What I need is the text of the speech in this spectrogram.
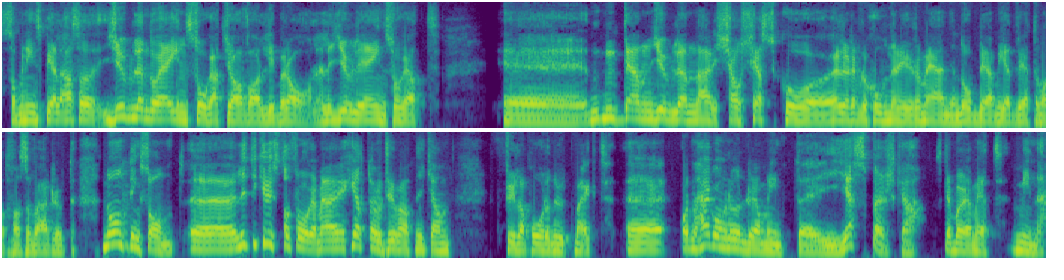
som en inspel, alltså julen då jag insåg att jag var liberal eller julen jag insåg att Eh, den julen när Ceausescu, eller revolutionen i Rumänien, då blev jag medveten om att det fanns en värld ute. Någonting sånt. Eh, lite krystad fråga men jag är helt övertygad om att ni kan fylla på den utmärkt. Eh, och den här gången undrar jag om inte Jesper ska, ska börja med ett minne.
